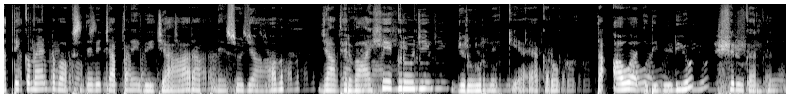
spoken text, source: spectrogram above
ਅਤੇ ਕਮੈਂਟ ਬਾਕਸ ਦੇ ਵਿੱਚ ਆਪਣੇ ਵਿਚਾਰ, ਆਪਣੇ ਸੁਝਾਅ ਜਾਂ ਫਿਰ ਵਾਹਿਗੁਰੂ ਜੀ ਜਰੂਰ ਲਿਖ ਕੇ ਆਇਆ ਕਰੋ। ਤਾਂ ਆਓ ਅੱਜ ਦੀ ਵੀਡੀਓ ਸ਼ੁਰੂ ਕਰਦੇ ਹਾਂ।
